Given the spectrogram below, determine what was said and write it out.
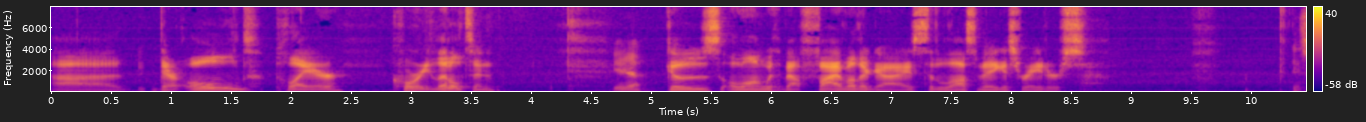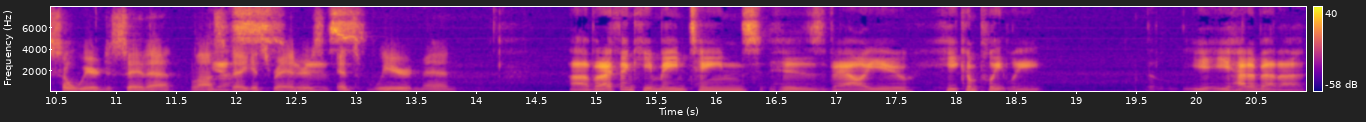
Uh, their old player, Corey Littleton, yeah. goes along with about five other guys to the Las Vegas Raiders. It's so weird to say that Las Yes, Vegas Raiders. is. It's weird, man. Uh, but I think he maintains his value. He completely. You had about a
